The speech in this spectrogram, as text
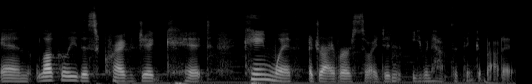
and luckily this Kreg Jig kit came with a driver, so I didn't even have to think about it.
